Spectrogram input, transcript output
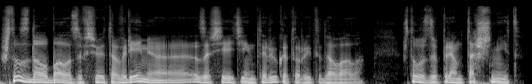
Что задолбало за все это время, э, за все эти интервью, которые ты давала? Что уже прям тошнит?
